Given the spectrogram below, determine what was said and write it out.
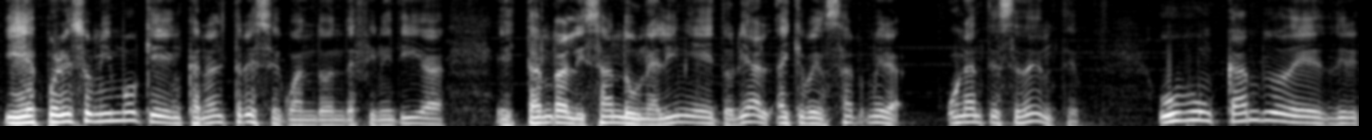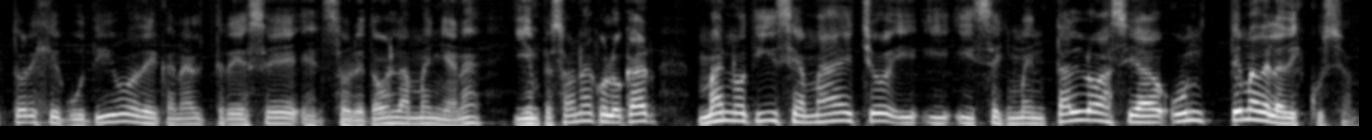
Y es por eso mismo que en Canal 13, cuando en definitiva están realizando una línea editorial, hay que pensar, mira, un antecedente. Hubo un cambio de director ejecutivo de Canal 13, eh, sobre todo en las mañanas, y empezaron a colocar más noticias, más hechos y, y- y segmentarlo hacia un tema de la discusión.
